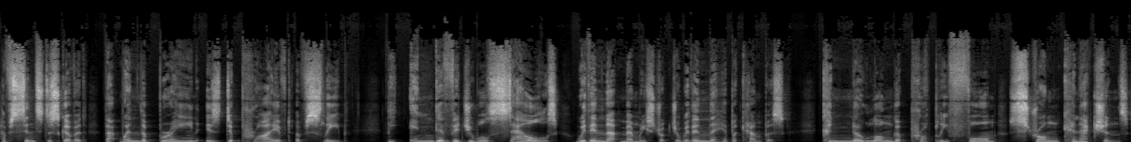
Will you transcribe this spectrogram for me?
have since discovered that when the brain is deprived of sleep, the individual cells within that memory structure, within the hippocampus, can no longer properly form strong connections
